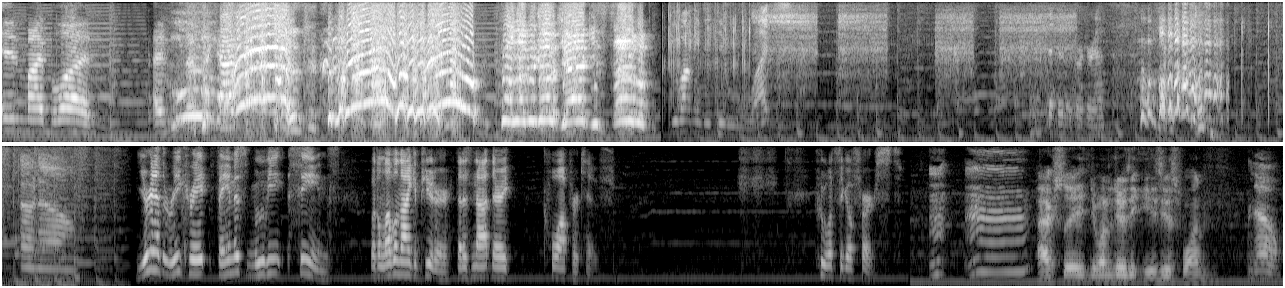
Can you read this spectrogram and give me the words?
in my blood. And then the cat. Don't let me go, Jack! You son of a. You want me to do what? oh no. You're gonna have to recreate famous movie scenes with a level 9 computer that is not very cooperative. Who wants to go first? Mm-mm. Actually, do you want to do the easiest one? No.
